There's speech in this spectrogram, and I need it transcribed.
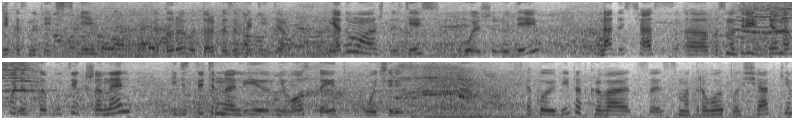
и косметический, который вы только захотите. Я думала, что здесь больше людей. Надо сейчас э, посмотреть, где находится бутик Шанель и действительно ли в него стоит очередь. Такой вид открывается с смотровой площадки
